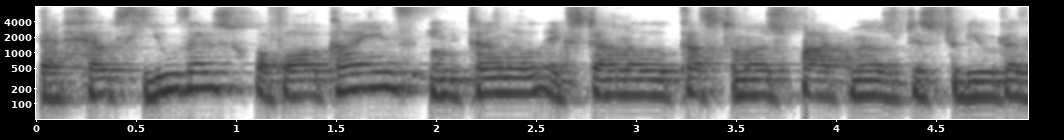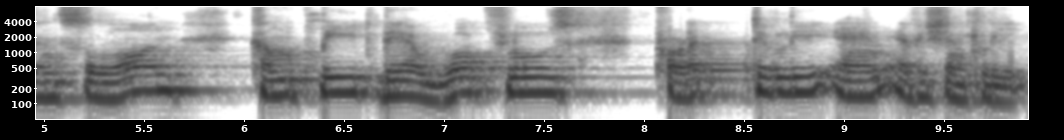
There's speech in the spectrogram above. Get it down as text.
that helps users of all kinds, internal, external, customers, partners, distributors, and so on, complete their workflows productively and efficiently,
